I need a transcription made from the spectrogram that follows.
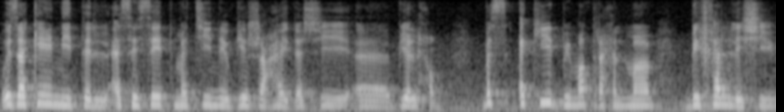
وإذا كانت الأساسات متينة بيرجع هيدا الشيء آه، بيلحم. بس أكيد بمطرح ما بيخلي شيء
